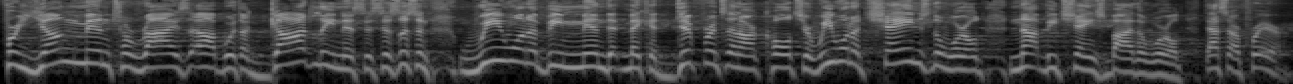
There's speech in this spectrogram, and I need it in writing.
for young men to rise up with a godliness that says, listen, we want to be men that make a difference in our culture. We want to change the world, not be changed by the world. That's our prayer.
